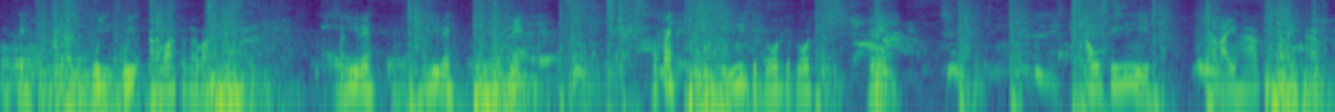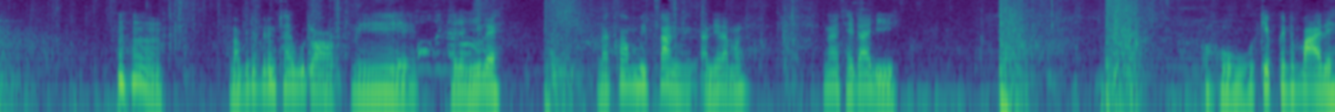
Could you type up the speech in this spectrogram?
โอเคเดี๋ยวเราจะอุ้ยอุ้ยอะไรวะตรงไหนวะมานี่เลยมานี่เลยมาเนี่ยเข้าไปสีเกือบโดนเกือบโดนนี่เอาสิอะไรครับอะไรครับ เราไม่จำเป็นต้องใช้อาวุธหรอกนี่ใช้อย่างนี้เลย แล้วก็มีดสั้นอันนี้แหละมั้งน่าใช้ได้ดี โอ้โห เก็บกันสบายเลย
